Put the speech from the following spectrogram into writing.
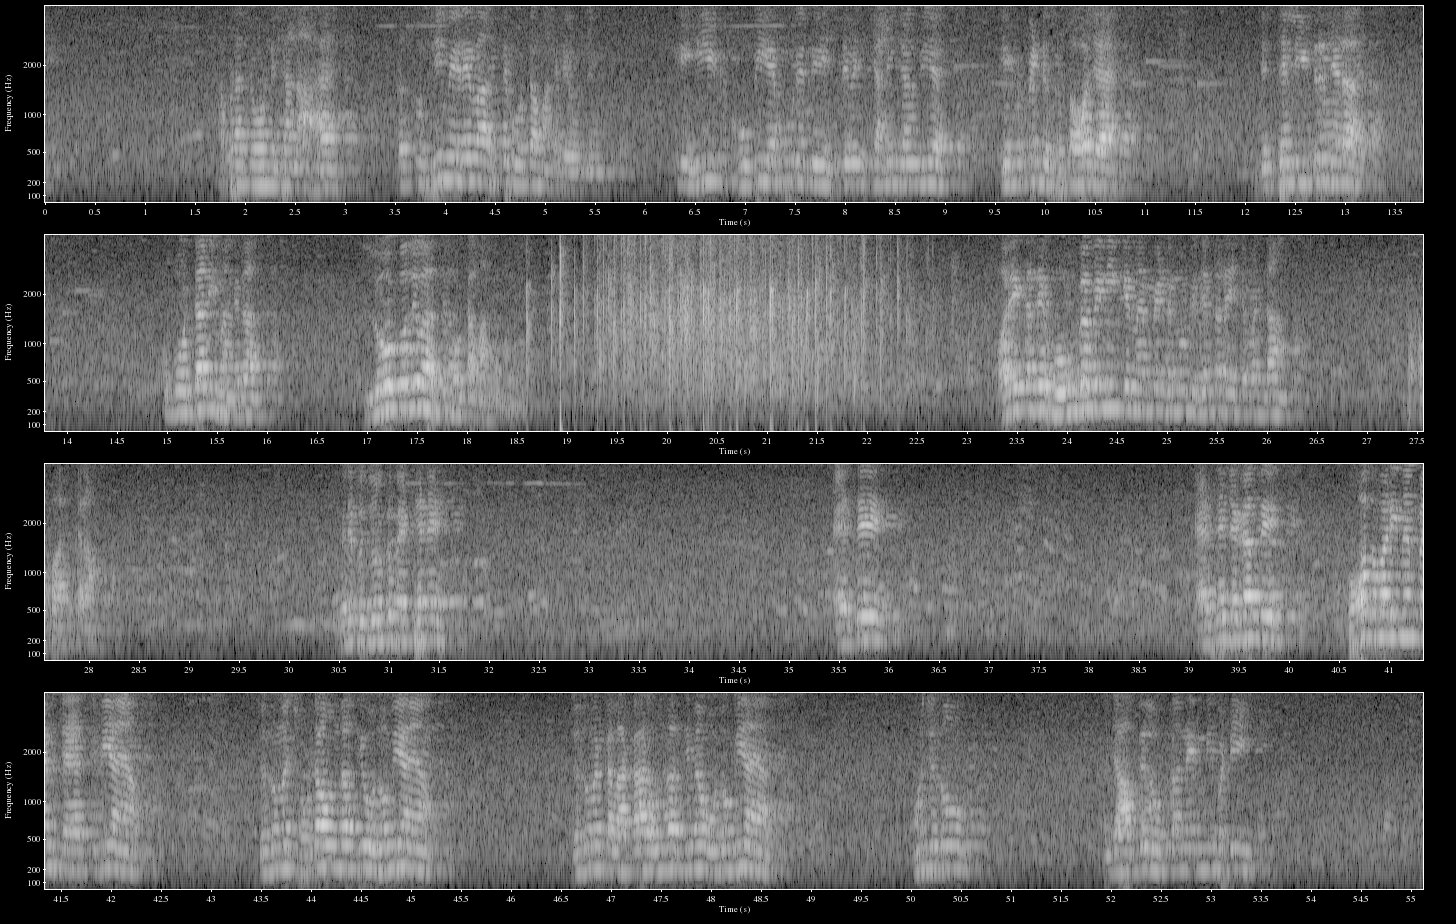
ਆਪਣਾ ਚੋਣ ਨਿਸ਼ਾਨ ਆ ਹੈ। ਤਾਂ ਤੁਸੀਂ ਮੇਰੇ ਵਾਸਤੇ ਵੋਟਾਂ ਮੰਗਦੇ ਹੋ। ਇਹੀ ਇੱਕ ਖੂਬੀ ਹੈ, ਪੂਰੇ ਦੇਸ਼ ਦੇ ਵਿੱਚ ਜਾਣੀ ਜਾਂਦੀ ਹੈ। ਇੱਕ ਪਿੰਡ ਸਤੌਜ ਹੈ, ਜਿੱਥੇ ਲੀਡਰ ਜਿਹੜਾ ਉਹ ਵੋਟਾਂ ਨਹੀਂ ਮੰਗਦਾ। ਲੋਕ ਉਹਦੇ ਵਾਸਤੇ ਵੋਟਾਂ ਮੰਗਦੇ ਔਰ ਇਹ ਕਦੇ ਹੋਊਗਾ ਵੀ ਨਹੀਂ ਕਿ ਮੈਂ ਪਿੰਡ ਨੂੰ ਕਿਸੇ ਧੜੇ ਚ ਵੰਡਾਂ? ਪੱਖਪਾਤ ਕਰਾਂ। ਮੇਰੇ ਬਜ਼ੁਰਗ ਬੈਠੇ ਨੇ। ਐਸੇ ਐਸੇ ਜਗ੍ਹਾ ਤੇ ਬਹੁਤ ਵਾਰੀ ਮੈਂ ਪੰਚਾਇਤ 'ਚ ਵੀ ਆਇਆ। ਜਦੋਂ ਮੈਂ ਛੋਟਾ ਹੁੰਦਾ ਸੀ ਉਦੋਂ ਵੀ ਆਇਆ। ਜਦੋਂ ਮੈਂ ਕਲਾਕਾਰ ਹੁੰਦਾ ਸੀ ਮੈਂ ਉਦੋਂ ਵੀ ਆਇਆ। ਹੁਣ ਜਦੋਂ ਪੰਜਾਬ ਦੇ ਲੋਕਾਂ ਨੇ ਇੰਨੀ ਵੱਡੀ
